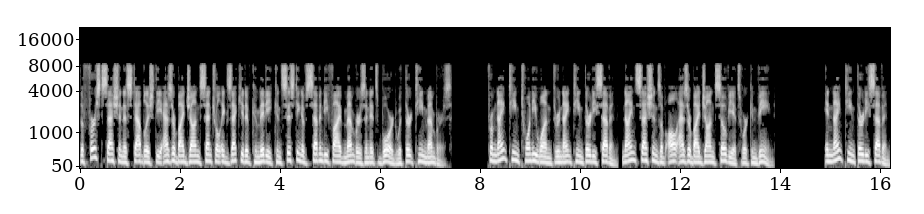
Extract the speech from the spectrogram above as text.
The first session established the Azerbaijan Central Executive Committee consisting of 75 members and its board with 13 members. From 1921 through 1937, nine sessions of all Azerbaijan Soviets were convened. In 1937,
